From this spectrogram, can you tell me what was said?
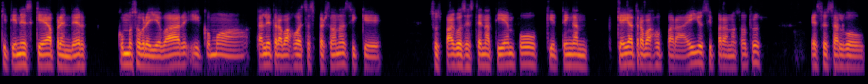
que tienes que aprender cómo sobrellevar y cómo darle trabajo a estas personas y que sus pagos estén a tiempo, que tengan que haya trabajo para ellos y para nosotros, eso es algo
